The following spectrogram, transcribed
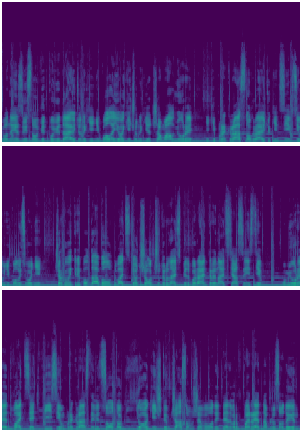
вони, звісно, відповідають. У них є Нікола Йокіч, у них є Джамал Мюррей, які прекрасно грають у кінцівці. У Ніколи сьогодні черговий трипл-дабл, 20 очок, 14 підбирань, 13 асистів. У Мюре 28, прекрасний відсоток. Йокіч тим часом вже виводить Денвер вперед на плюс один.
